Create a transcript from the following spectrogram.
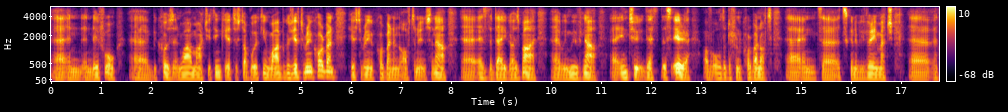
uh, and and therefore uh, because and why might you think you have to stop working? Why? Because you have to bring a korban. You have to bring a korban in the afternoon. So now, uh, as the day goes by, we move now into that this area of all the different korbanot, and it's going to be very much a,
